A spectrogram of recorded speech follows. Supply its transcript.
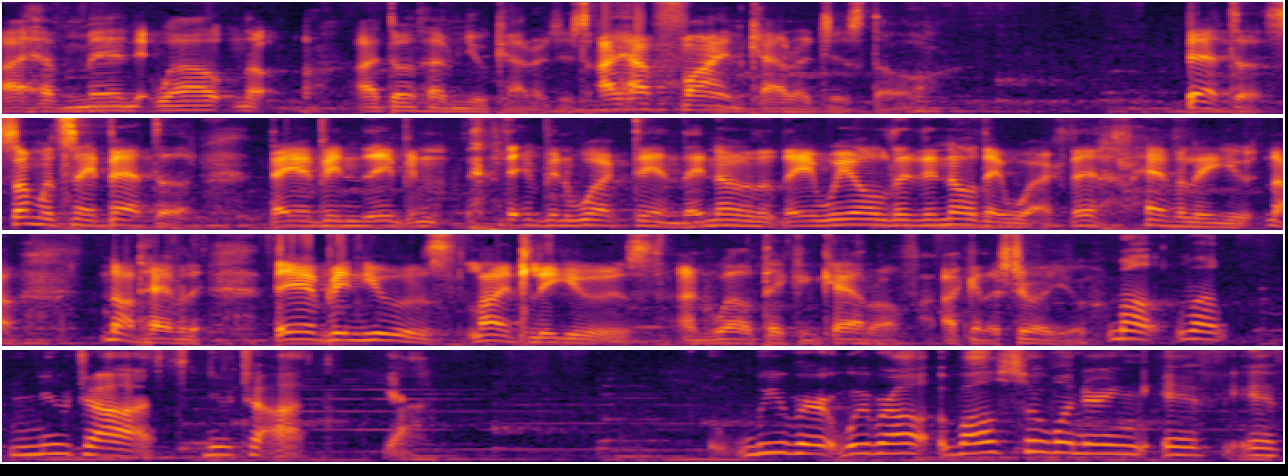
I have many. Well, no, I don't have new carriages. I have fine carriages, though. Better. Some would say better. They have been. They've been. They've been worked in. They know that they. We already know they work. They're heavily used. No, not heavily. They have been used, lightly used, and well taken care of. I can assure you. Well, well, new to us, new to us. Yeah. We were we were al- also wondering if if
